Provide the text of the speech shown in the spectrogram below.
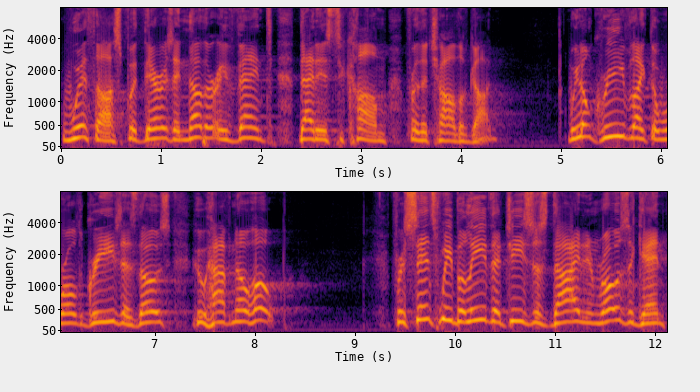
with us, but there is another event that is to come for the child of God. We don't grieve like the world grieves as those who have no hope. For since we believe that Jesus died and rose again,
